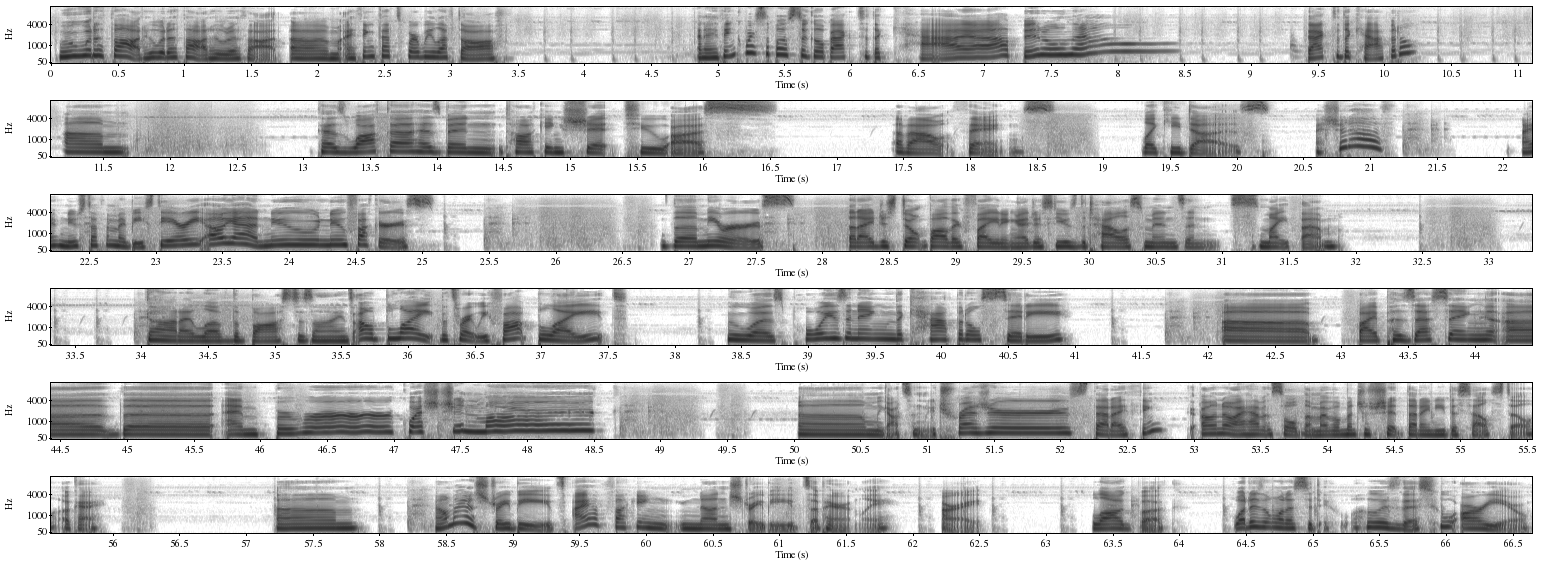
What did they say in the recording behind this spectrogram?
Who would have thought? Who would have thought? Who would have thought? Um, I think that's where we left off. And I think we're supposed to go back to the capital now? Back to the capital? Um, because Waka has been talking shit to us about things like he does. I should have. I have new stuff in my bestiary. Oh yeah, new new fuckers. The mirrors that I just don't bother fighting. I just use the talismans and smite them. God, I love the boss designs. Oh, Blight. That's right. We fought Blight, who was poisoning the capital city uh, by possessing uh, the Emperor question mark. Um, we got some new treasures that I think... Oh, no, I haven't sold them. I have a bunch of shit that I need to sell still. Okay. Um, how am I on stray beads? I have fucking none stray beads, apparently. All right. Logbook. What does it want us to do? Who is this? Who are you?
